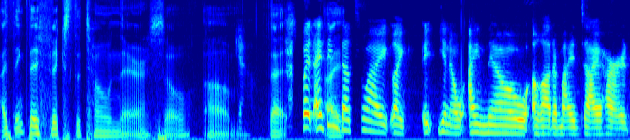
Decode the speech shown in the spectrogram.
I think they fixed the tone there, so um, Yeah. that But I think I- that's why, like, you know, I know a lot of my diehard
